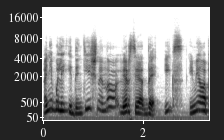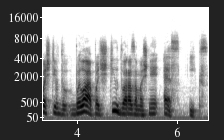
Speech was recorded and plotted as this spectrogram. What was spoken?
Они были идентичны, но версия DX имела почти была почти в два раза мощнее SX.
